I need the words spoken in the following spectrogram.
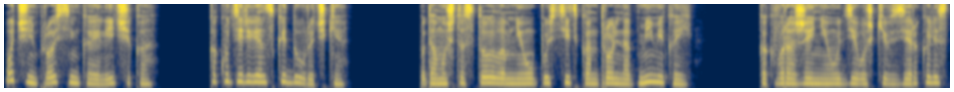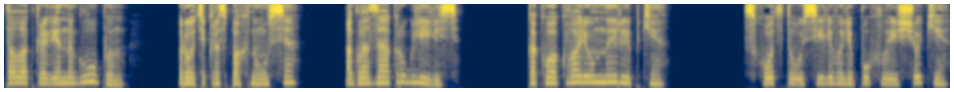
очень простенькая личика, как у деревенской дурочки. Потому что стоило мне упустить контроль над мимикой, как выражение у девушки в зеркале стало откровенно глупым. Ротик распахнулся, а глаза округлились, как у аквариумной рыбки. Сходство усиливали пухлые щеки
